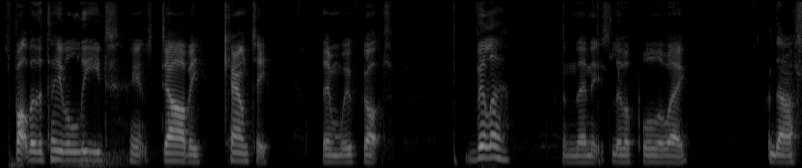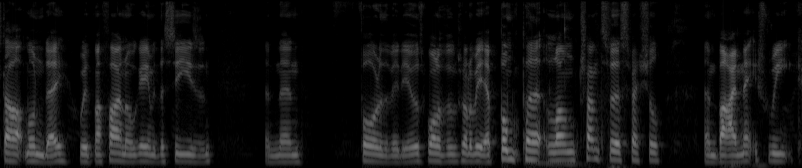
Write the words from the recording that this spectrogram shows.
It's bottom of the table lead against Derby County. Then we've got Villa, and then it's Liverpool away. And then I start Monday with my final game of the season, and then four of the videos. One of them's going to be a bumper long transfer special, and by next week,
